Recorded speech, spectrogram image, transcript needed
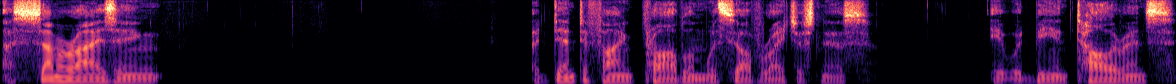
a summarizing, identifying problem with self righteousness, it would be intolerance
